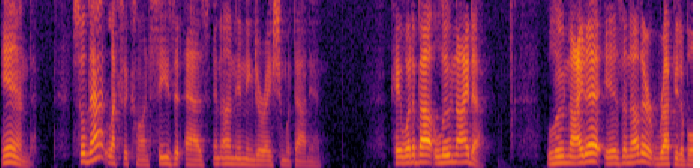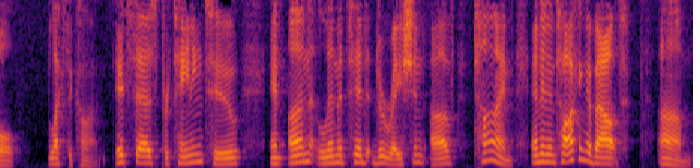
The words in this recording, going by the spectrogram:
end. So that lexicon sees it as an unending duration without end. Okay, what about Louw-Nida? Louw-Nida is another reputable lexicon. It says pertaining to an unlimited duration of time. And then in talking about um,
